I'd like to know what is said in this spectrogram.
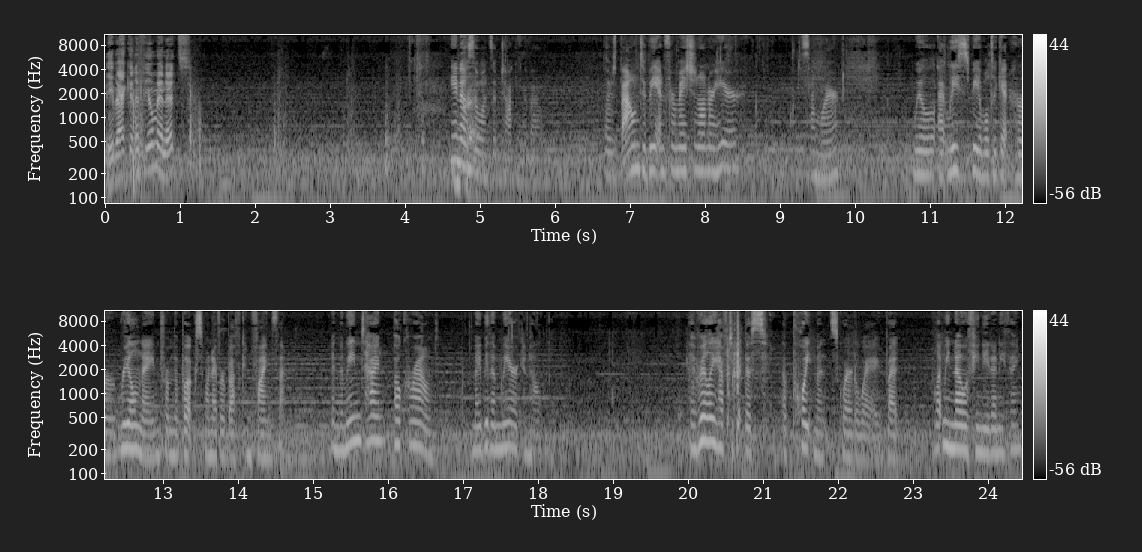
Be back in a few minutes. He knows Okay. the ones I'm talking about. There's bound to be information on her here. Somewhere. We'll at least be able to get her real name from the books whenever Buffkin finds them. In the meantime, poke around. Maybe the mirror can help. I really have to get this appointment squared away, but let me know if you need anything.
